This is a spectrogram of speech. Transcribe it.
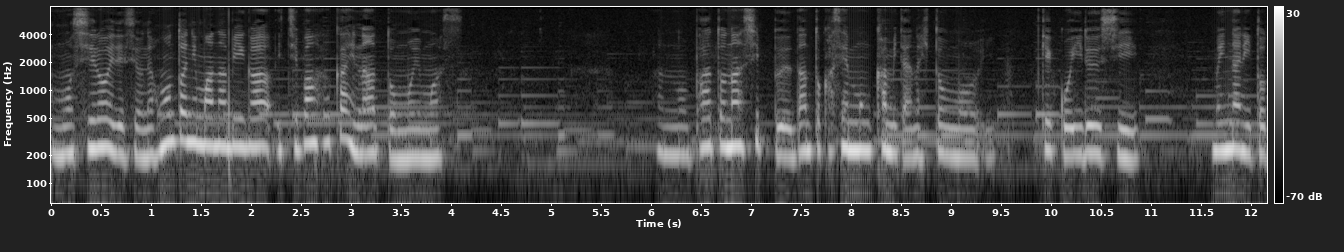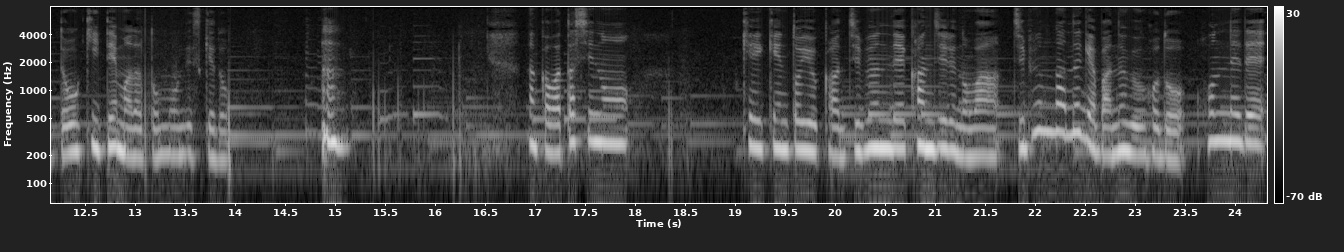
面白いですよね。本当に学びが一番深いなと思います。パートナーシップなんとか専門家みたいな人も結構いるしみんなにとって大きいテーマだと思うんですけど なんか私の経験というか自分で感じるのは自分が脱げば脱ぐほど本音で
